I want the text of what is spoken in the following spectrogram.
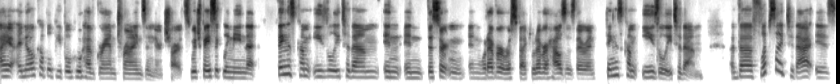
I, I know a couple people who have grand trines in their charts, which basically mean that things come easily to them in in the certain in whatever respect, whatever houses they're in, things come easily to them. The flip side to that is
